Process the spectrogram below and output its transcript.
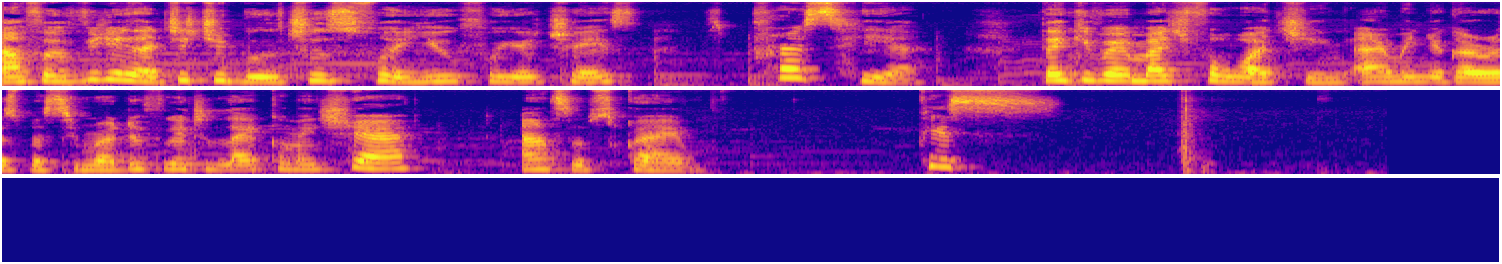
And for a video that YouTube will choose for you for your choice, press here. Thank you very much for watching. I'm Yoga Rose Basemera. Don't forget to like, comment, share, and subscribe. Peace.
